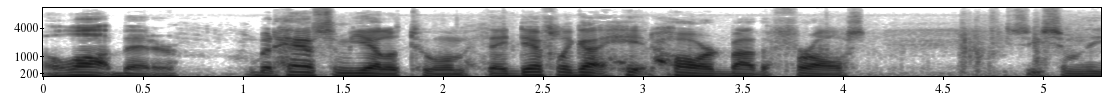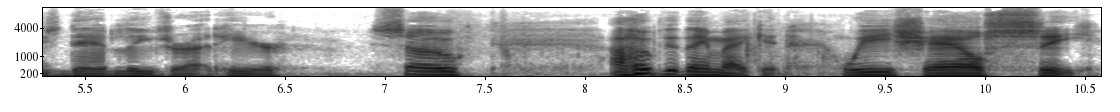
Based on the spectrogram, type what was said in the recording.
a lot better, but have some yellow to them. They definitely got hit hard by the frost. See some of these dead leaves right here. So I hope that they make it. We shall see.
